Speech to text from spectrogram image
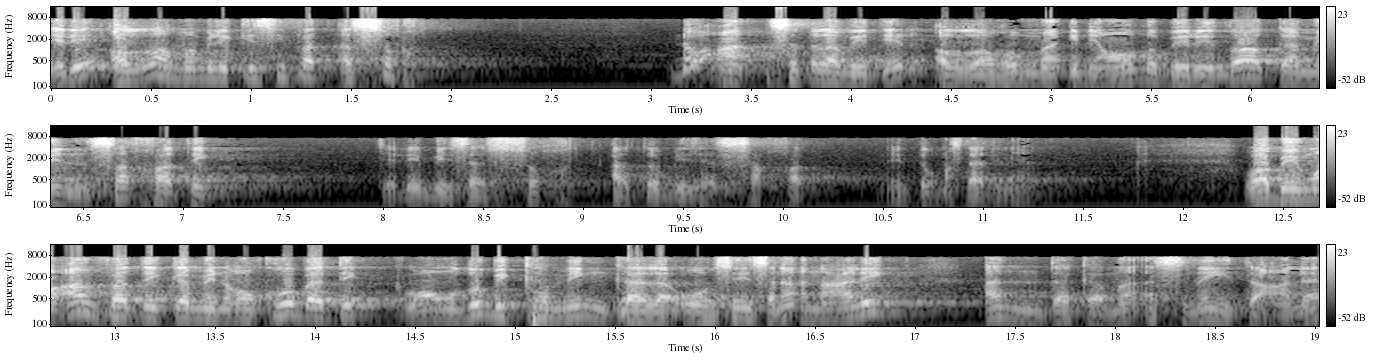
Jadi Allah memiliki sifat as-sukht Doa setelah witir, Allahumma inni a'udzu biridhaka min sakhatik. Jadi bisa sukht atau bisa sakhat. Itu masdarnya wa bi mu'afatika min uqubatik wa udhubika minka la usisana alik anta kama ala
